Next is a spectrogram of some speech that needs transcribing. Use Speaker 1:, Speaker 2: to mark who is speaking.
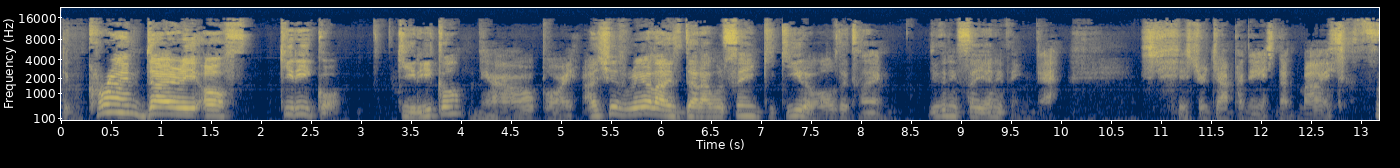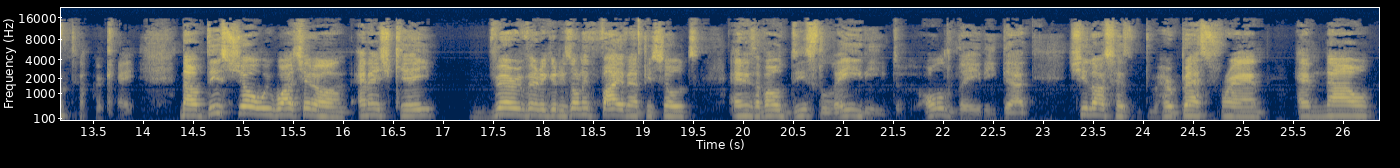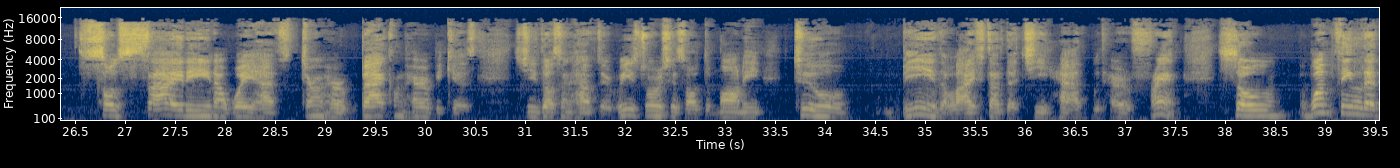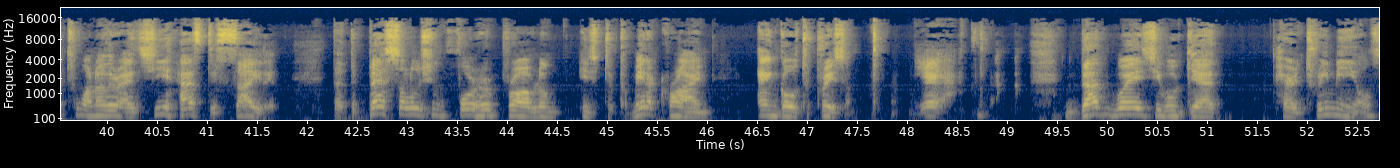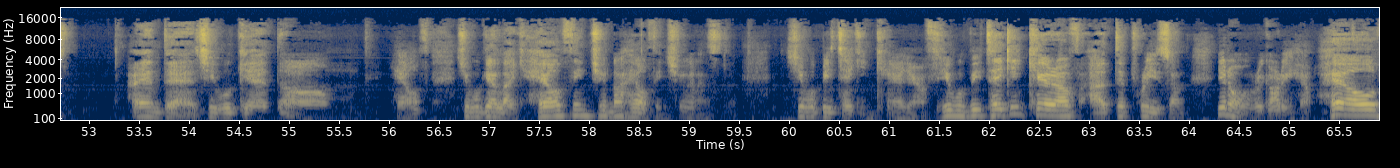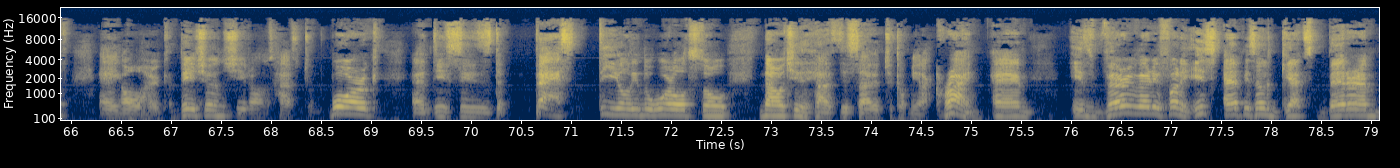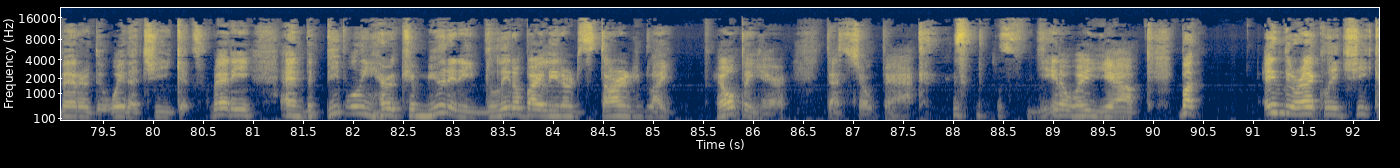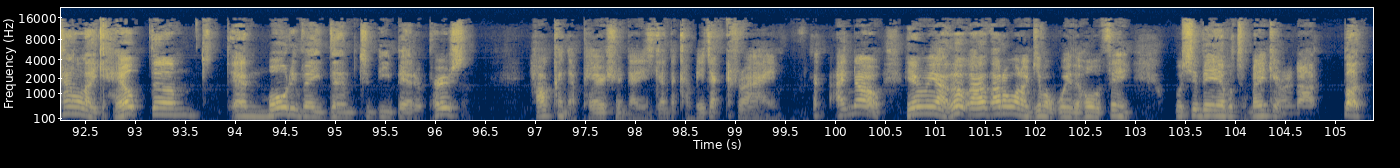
Speaker 1: The Crime Diary of Kiriko. Kiriko? Oh boy. I just realized that I was saying Kikiro all the time. You didn't say anything. It's your Japanese, not mine. okay. Now, this show, we watch it on NHK. Very, very good. It's only five episodes, and it's about this lady, old lady, that she lost his, her best friend, and now society, in a way, has turned her back on her because she doesn't have the resources or the money to be the lifestyle that she had with her friend. So one thing led to another, and she has decided that the best solution for her problem is to commit a crime and go to prison. yeah. that way she will get her three meals and then she will get um, health. She will get like health insurance, not health insurance, she will be taken care of. She will be taken care of at the prison, you know, regarding her health and all her conditions. She don't have to work, and this is the best deal in the world. So now she has decided to commit a crime, and it's very very funny. Each episode gets better and better the way that she gets ready, and the people in her community, little by little, start like helping her. That's so bad. in a way, yeah. But indirectly, she kind of like helped them and motivate them to be better person. How can a person that is gonna commit a crime? I know. Here we are. Look, I, I don't want to give away the whole thing. Will she be able to make it or not? But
